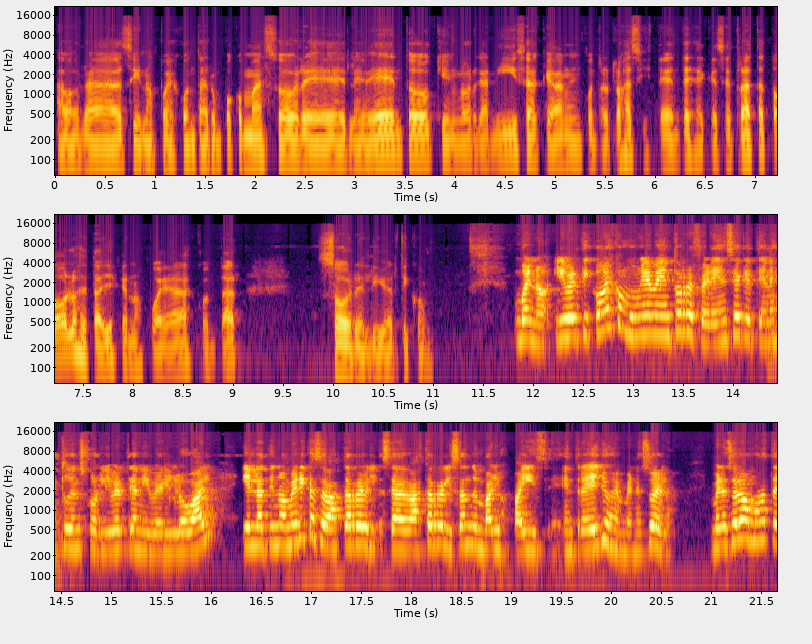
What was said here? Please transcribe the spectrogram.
Ahora si nos puedes contar un poco más sobre el evento, quién lo organiza, qué van a encontrar los asistentes, de qué se trata, todos los detalles que nos puedas contar sobre LibertyCon. Bueno, LibertyCon es como un evento referencia que tiene Students for Liberty a nivel global y en Latinoamérica se va a estar, se va a estar realizando en varios países, entre ellos en Venezuela. En Venezuela vamos a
